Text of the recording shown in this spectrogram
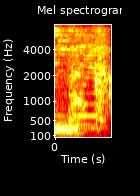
Thank.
